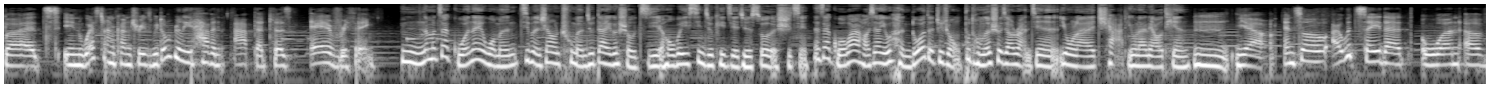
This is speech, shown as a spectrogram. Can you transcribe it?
but in Western countries, we don't really have an app that does everything. 嗯，那么在国内，我们基本上出门就带一个手机，然后微信就可以解决所有的事情。那在国外，好像有很多的这种不同的社交软件用来 chat，用来聊天。Mm, yeah. And so I would say that one of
